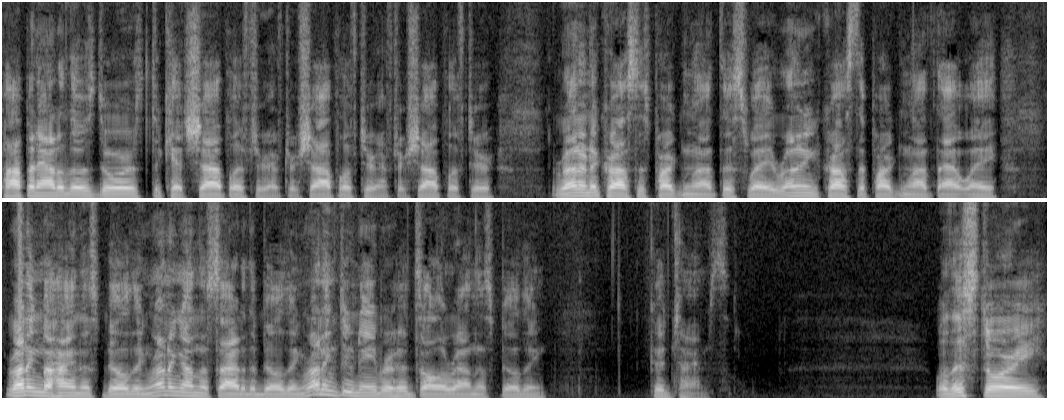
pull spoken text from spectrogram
Popping out of those doors to catch shoplifter after shoplifter after shoplifter, running across this parking lot this way, running across the parking lot that way, running behind this building, running on the side of the building, running through neighborhoods all around this building. Good times. Well, this story,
